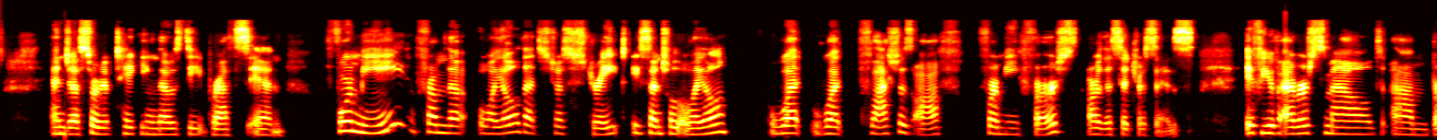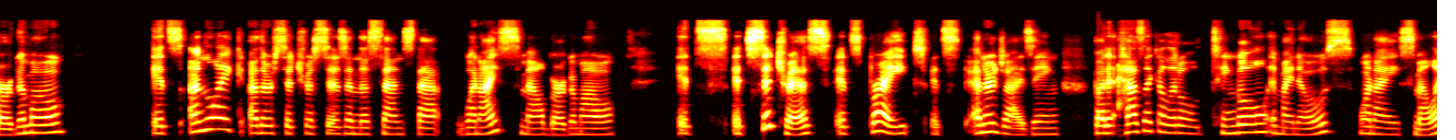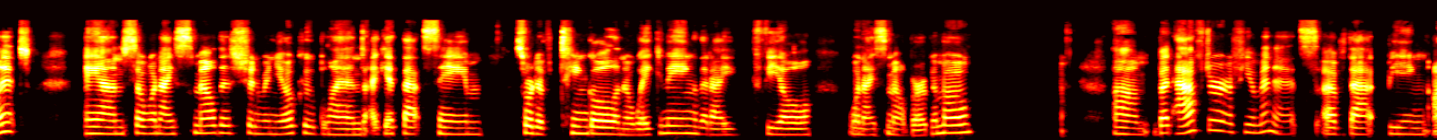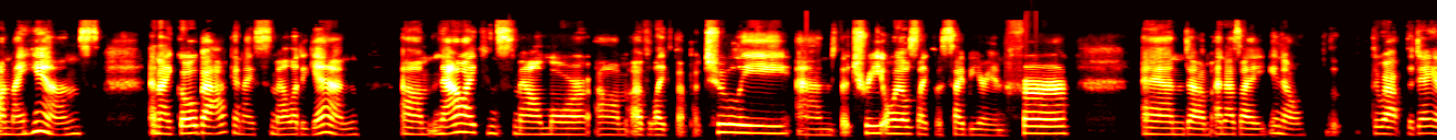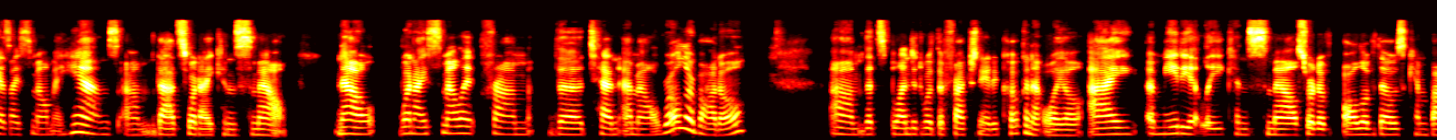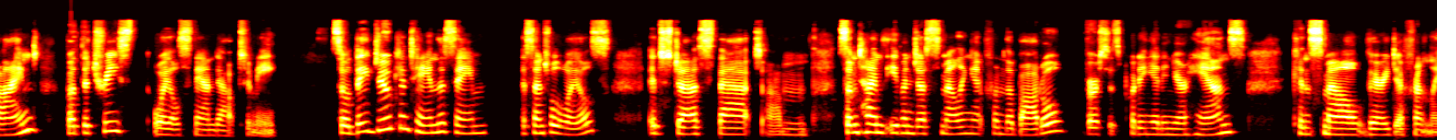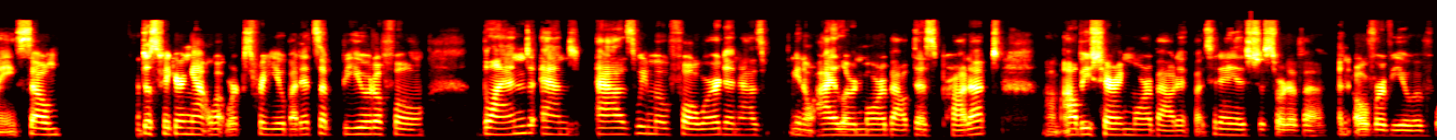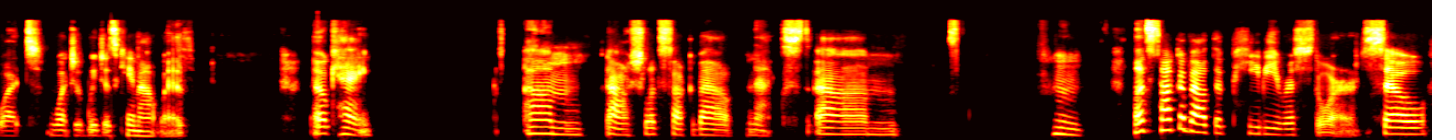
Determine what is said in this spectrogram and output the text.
and just sort of taking those deep breaths in. For me, from the oil that's just straight essential oil, what what flashes off for me first are the citruses. If you've ever smelled um, bergamot, it's unlike other citruses in the sense that when I smell bergamot, it's it's citrus, it's bright, it's energizing, but it has like a little tingle in my nose when I smell it. And so when I smell this Shinrin Yoku blend, I get that same sort of tingle and awakening that I feel when I smell bergamot. Um, but after a few minutes of that being on my hands, and I go back and I smell it again, um, now I can smell more um, of like the patchouli and the tree oils, like the Siberian fir. And um, and as I, you know, th- throughout the day, as I smell my hands, um, that's what I can smell. Now, when I smell it from the 10 ml roller bottle, um, that's blended with the fractionated coconut oil, I immediately can smell sort of all of those combined, but the tree oils stand out to me. So they do contain the same essential oils. It's just that um, sometimes even just smelling it from the bottle versus putting it in your hands can smell very differently. So just figuring out what works for you, but it's a beautiful blend. And as we move forward and as you know i learn more about this product um, i'll be sharing more about it. But today is just sort of a, an overview of what what we just came out with. Okay. Um gosh let's talk about next. Um hmm. Let's talk about the pb restore. So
